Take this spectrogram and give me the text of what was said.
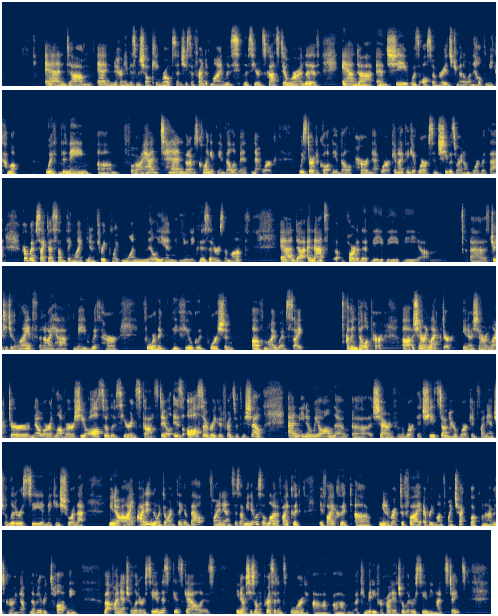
and um, and her name is Michelle King Robson. She's a friend of mine, lives lives here in Scottsdale where I live, and uh, and she was also very instrumental in helping me come up with the name um, for. I had ten, but I was calling it the Envelopment Network we started to call it the Envelop Her Network, and I think it works. And she was right on board with that. Her website does something like you know 3.1 million unique visitors a month, and uh, and that's part of the the the, the um, uh, strategic alliance that I have made with her for the the feel good portion of my website of Envelop Her. Uh, Sharon Lechter, you know, Sharon Lechter, know her, love her. She also lives here in Scottsdale, is also very good friends with Michelle. And, you know, we all know uh, Sharon from the work that she's done, her work in financial literacy and making sure that, you know, I, I didn't know a darn thing about finances. I mean, it was a lot if I could, if I could, uh, you know, rectify every month my checkbook when I was growing up. Nobody ever taught me about financial literacy. And this, this gal is, you know, she's on the president's board of um, a committee for financial literacy in the United States,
